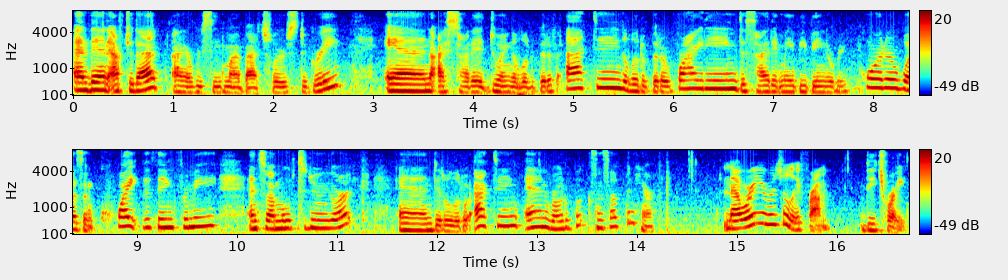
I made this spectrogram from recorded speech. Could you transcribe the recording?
And then after that, I received my bachelor's degree. And I started doing a little bit of acting, a little bit of writing, decided maybe being a reporter wasn't quite the thing for me. And so I moved to New York and did a little acting and wrote a book since I've been here. Now, where are you originally from? Detroit.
